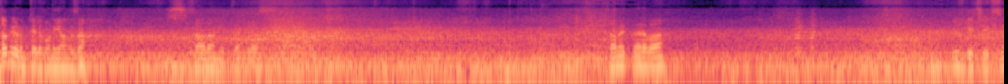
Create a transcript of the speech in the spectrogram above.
Tutamıyorum telefonu yalnız ha. Sağdan lütfen biraz. Samet merhaba. Düz geçeceksin.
